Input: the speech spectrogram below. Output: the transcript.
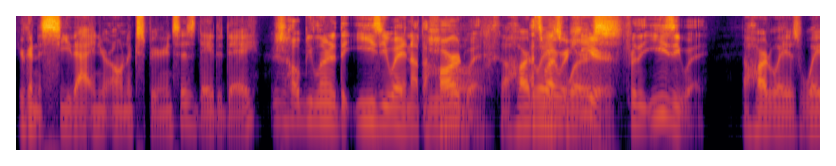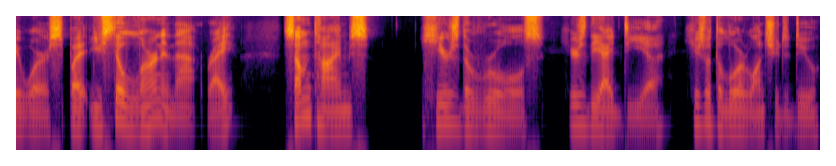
You're going to see that in your own experiences day to day. I just hope you learn it the easy way, not the hard way. The hard way. That's why we're here for the easy way. The hard way is way worse, but you still learn in that, right? Sometimes here's the rules, here's the idea, here's what the Lord wants you to do.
